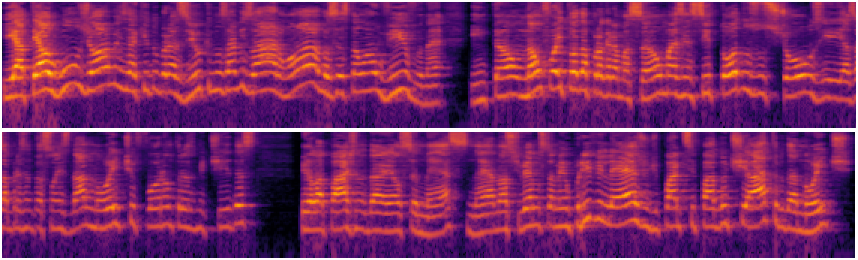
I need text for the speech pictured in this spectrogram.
E até alguns jovens aqui do Brasil que nos avisaram: ó, oh, vocês estão ao vivo, né? Então não foi toda a programação, mas em si todos os shows e as apresentações da noite foram transmitidas pela página da LCMS, né? Nós tivemos também o privilégio de participar do Teatro da Noite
